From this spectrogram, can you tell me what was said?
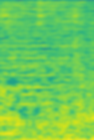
Okay.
